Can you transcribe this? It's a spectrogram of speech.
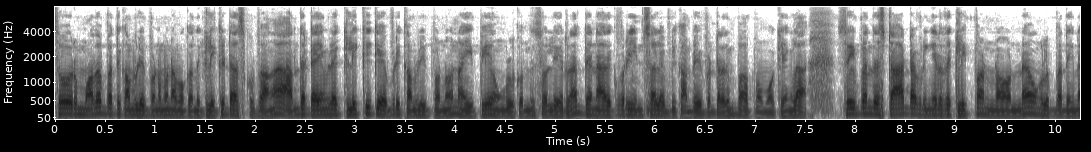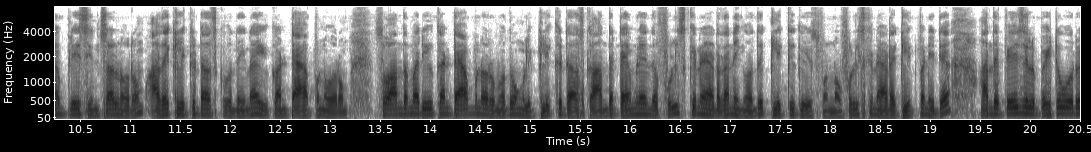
ஸோ ஒரு மொதல் பத்து கம்ப்ளீட் பண்ணும்போது நமக்கு வந்து கிளிக் டாஸ்க் கொடுப்பாங்க. அந்த டைமில் கிளிக்கு எப்படி கம்ப்ளீட் பண்ணணும் நான் இப்போயே உங்களுக்கு வந்து சொல்லிடுறேன். தென் அதுக்கப்புறம் இன்ஸ்டால் எப்படி கம்ப்ளீட் பண்ணுறதுன்னு பார்ப்போம் ஓகேங்களா ஸோ இப்போ இந்த ஸ்டார்ட் அப்படிங்கிறத கிளிக் பண்ண உடனே உங்களுக்கு பார்த்தீங்கன்னா ப்ளீஸ் இன்ஸ்டால்னு வரும். அதே கிளிக் டாஸ்க் பார்த்தீங்கன்னா யூ கேன் டேப்னு வரும். ஸோ அந்த மாதிரி யூ கேன் டேப்னு வரும்போது உங்களுக்கு கிளிக் டாஸ்க் அந்த டைமில் இந்த ஃபுல் ஸ்க்ரீன் ஆடை தான் நீங்கள் வந்து கிளிக்கு யூஸ் பண்ணணும். ஃபுல் ஸ்க்ரீன் ஆடை கிளிக் பண்ணிவிட்டு அந்த பேஜில் போயிட்டு ஒரு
